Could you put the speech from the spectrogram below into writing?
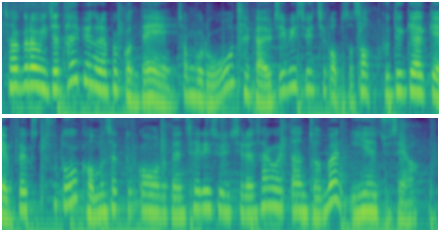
자 그럼 이제 타이핑을 해볼 건데 참고로 제가 RGB 스위치가 없어서 부득이하게 FX2도 검은색 뚜껑으로 된 체리 스위치를 사용했다는 점은 이해해주세요.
